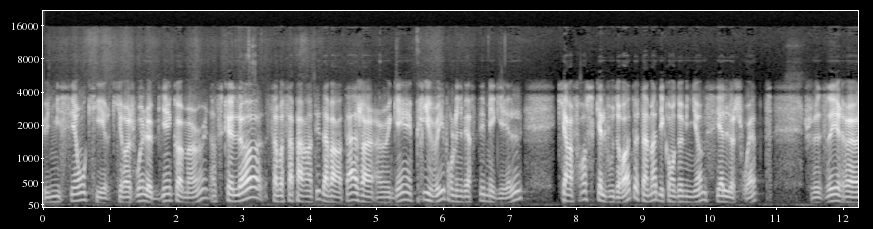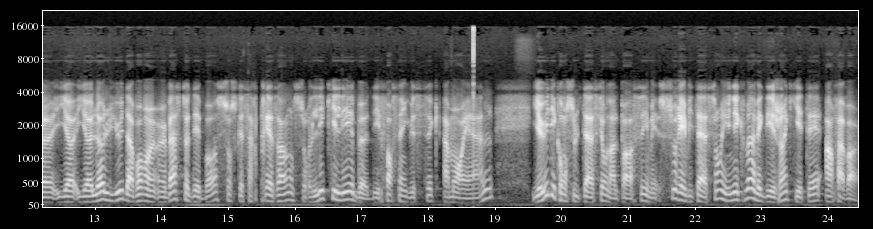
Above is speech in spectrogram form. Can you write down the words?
une mission qui, qui rejoint le bien commun. Tandis que là, ça va s'apparenter davantage à un gain privé pour l'Université McGill, qui en fera ce qu'elle voudra, notamment des condominiums si elle le souhaite. Je veux dire, euh, il y, a, là lieu d'avoir un, un vaste débat sur ce que ça représente sur l'équilibre des forces linguistiques à Montréal. Il y a eu des consultations dans le passé, mais sur invitation et uniquement avec des gens qui étaient en faveur.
